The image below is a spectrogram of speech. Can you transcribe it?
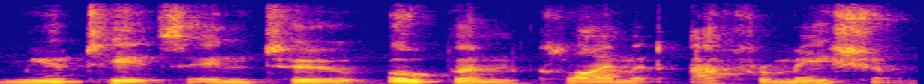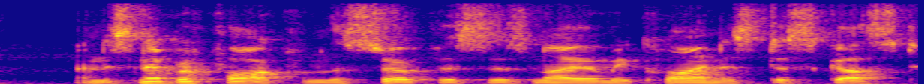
mutates into open climate affirmation. And it's never far from the surface as Naomi Klein has discussed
